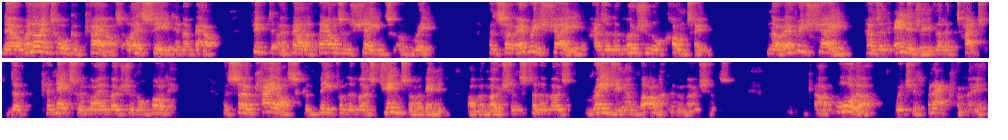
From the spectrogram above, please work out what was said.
Now, when I talk of chaos, I see it in about 50, about a thousand shades of red. And so every shade has an emotional content. No, every shade has an energy that attach that connects with my emotional body. And so chaos can be from the most gentle of, any, of emotions to the most raging and violent of emotions. Um, order, which is black for me,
